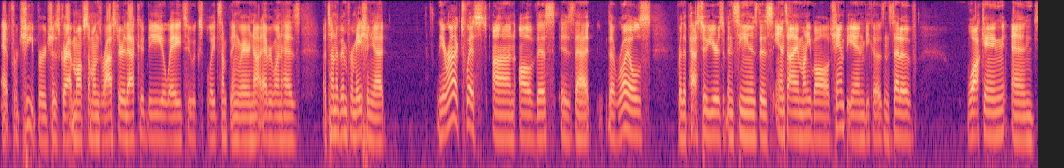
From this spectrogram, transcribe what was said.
at for cheap, or just grab him off someone's roster, that could be a way to exploit something where not everyone has a ton of information yet. The ironic twist on all of this is that the Royals for the past two years have been seen as this anti Moneyball champion because instead of walking and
